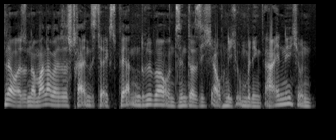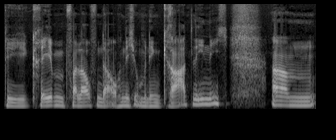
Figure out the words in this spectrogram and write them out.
Genau, also normalerweise streiten sich da Experten drüber und sind da sich auch nicht unbedingt einig und die Gräben verlaufen da auch nicht unbedingt geradlinig. Ähm,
